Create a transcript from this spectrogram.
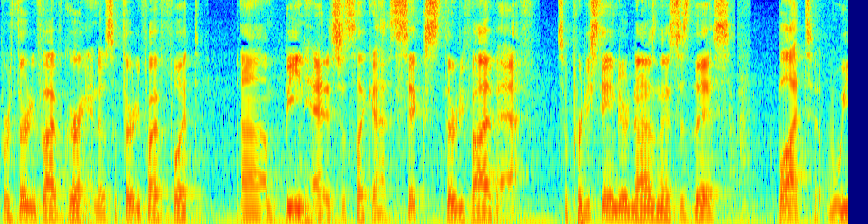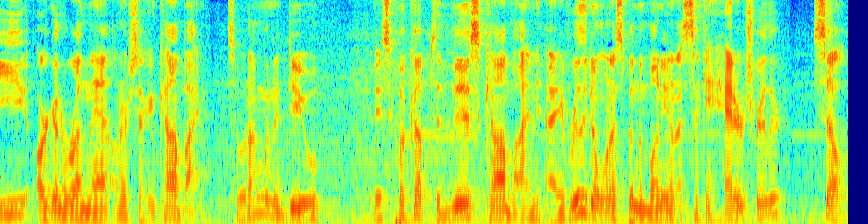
for 35 grand. It was a 35 foot um, bean head. It's just like a 635F. So pretty standard, not as nice as this. But we are going to run that on our second combine. So what I'm going to do is hook up to this combine. I really don't want to spend the money on a second header trailer. So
